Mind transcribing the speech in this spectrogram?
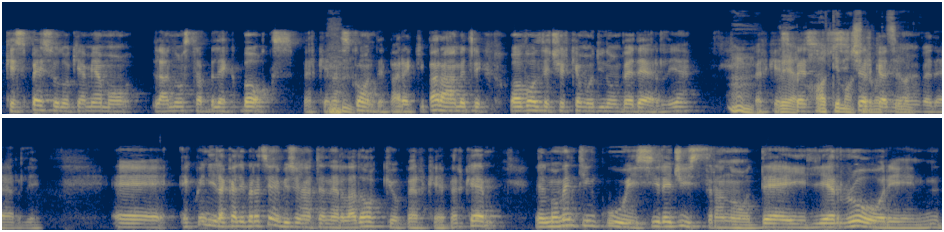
che spesso lo chiamiamo la nostra black box perché mm. nasconde parecchi parametri o a volte cerchiamo di non vederli, eh? mm, perché vero, spesso si cerca di non vederli. E, e, quindi la calibrazione bisogna tenerla d'occhio perché? Perché nel momento in cui si registrano degli errori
